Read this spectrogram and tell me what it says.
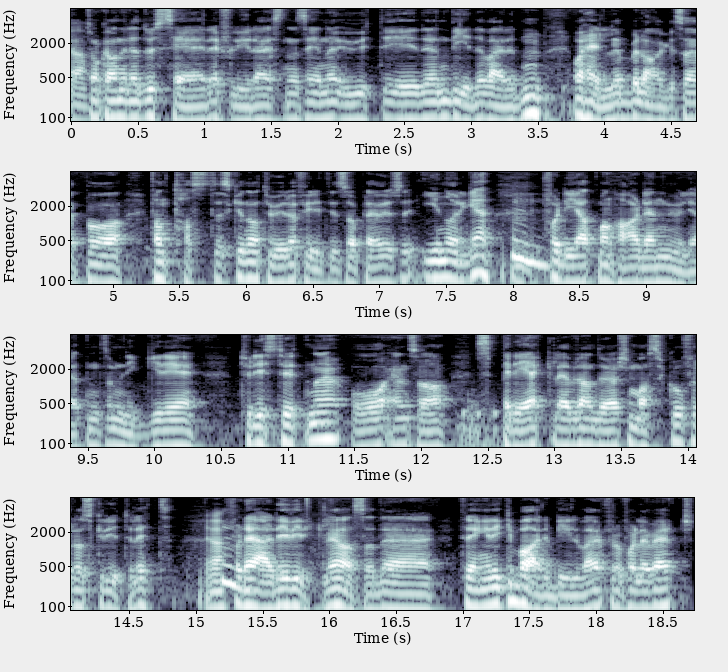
Ja. som kan redusere flyreisene sine ut i den vide verden, og heller belage seg på fantastiske natur- og fritidsopplevelser i Norge. Fordi at man har den muligheten som ligger i turisthyttene og en så sprek leverandør som Masco for å skryte litt. Ja. For det er de virkelig. altså Det trenger ikke bare bilvei for å få levert.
